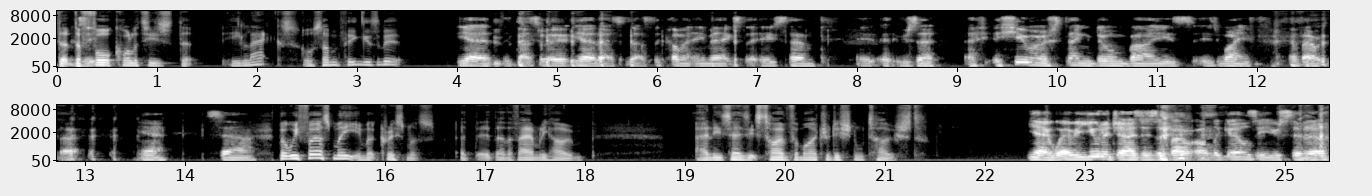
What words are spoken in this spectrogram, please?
The the Is it- four qualities that he lacks, or something, isn't it? Yeah, that's what. It, yeah, that's that's the comment he makes. That he's um, it, it was a, a a humorous thing done by his his wife about that. Yeah. So But we first meet him at Christmas at, at the family home, and he says it's time for my traditional toast yeah, where he eulogizes about all the girls he used to know,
